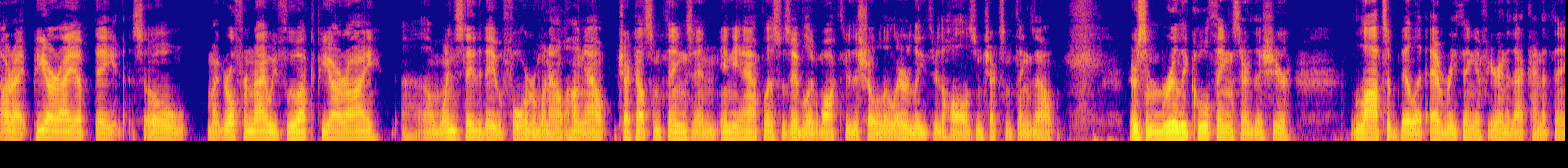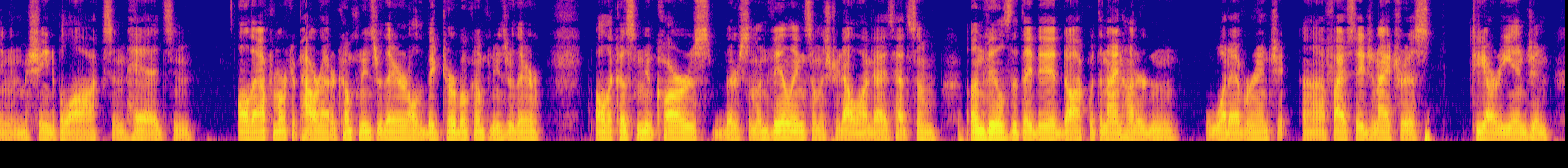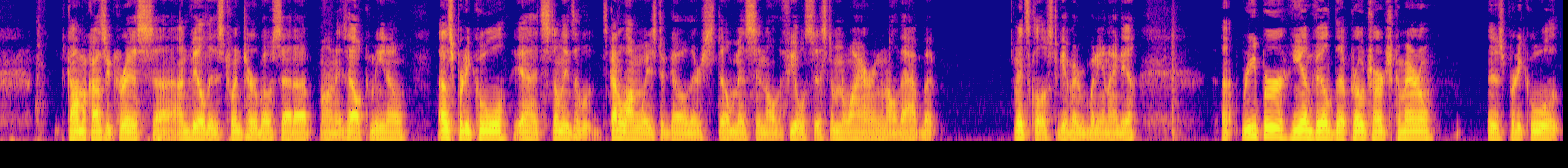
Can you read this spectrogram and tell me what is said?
All right, PRI update. So my girlfriend and I, we flew out to PRI uh, on Wednesday, the day before. Went out, hung out, checked out some things in Indianapolis. Was able to walk through the show a little early through the halls and check some things out. There's some really cool things there this year. Lots of billet everything if you're into that kind of thing, and machined blocks and heads and all the aftermarket power adder companies are there. All the big turbo companies are there all the custom new cars. There's some unveilings. Some of the Street Outlaw guys had some unveils that they did. Doc with the 900 and whatever inch uh, five stage nitrous TRE engine. Kamikaze Chris uh, unveiled his twin turbo setup on his El Camino. That was pretty cool. Yeah, it still needs a. It's got a long ways to go. They're still missing all the fuel system and wiring and all that, but it's close to give everybody an idea. Uh, Reaper, he unveiled the Pro Charge Camaro. It was pretty cool.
